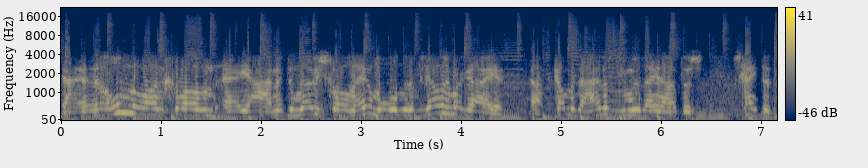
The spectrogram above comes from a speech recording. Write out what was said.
ja, een ronde lang gewoon, eh, ja, met de neus gewoon helemaal onder de versnellingsbak rijden. Nou, het kan met de huidige Formule 1 auto's, schijnt het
